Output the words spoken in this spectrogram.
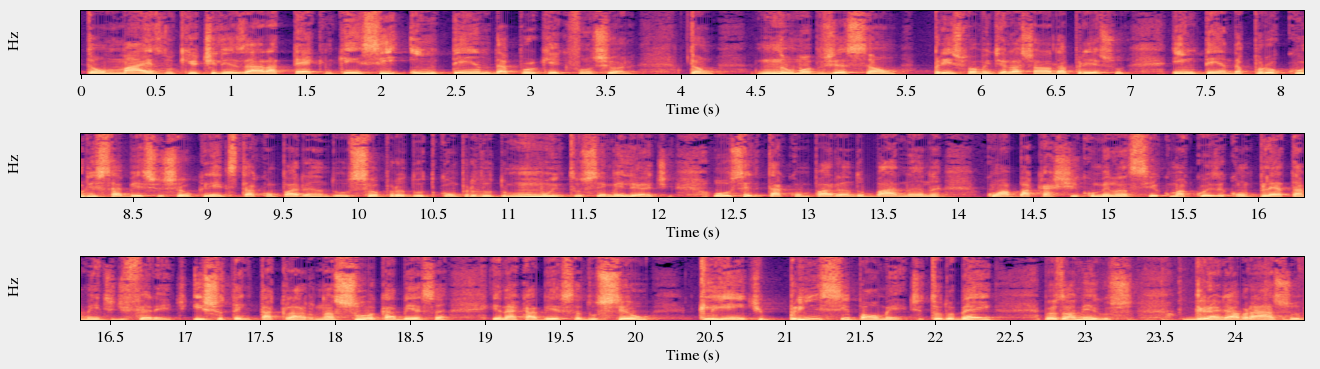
Então, mais do que utilizar a técnica em si, entenda por que, que funciona. Então, numa objeção, principalmente relacionado a preço, entenda, procure saber se o seu cliente está comparando o seu produto com um produto muito semelhante ou se ele está comparando banana com abacaxi, com melancia, com uma coisa completamente diferente. Isso tem que estar tá claro na sua cabeça e na cabeça do seu cliente, principalmente. Tudo bem? Meus amigos, grande abraço,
